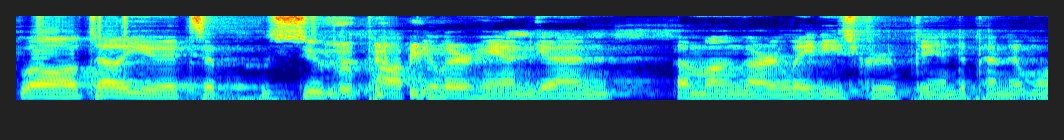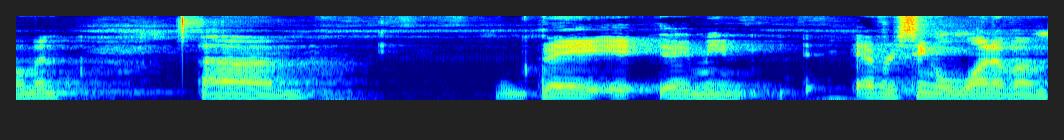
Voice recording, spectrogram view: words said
Well, I'll tell you, it's a super popular handgun among our ladies group, the Independent Woman. Um, they, I mean, every single one of them.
